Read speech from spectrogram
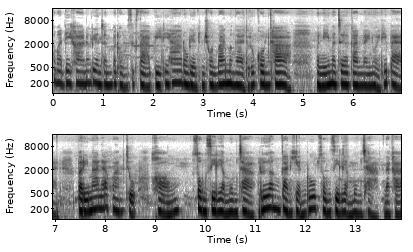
สวัสดีค่ะ นักเรียนชั้นประถมศึกษาปีที่ 5 โรงเรียนชุมชนบ้านเมืองงายทุกคนค่ะ วันนี้มาเจอกันในหน่วยที่ 8 ปริมาตรและความจุของทรงสี่เหลี่ยมมุมฉากเรื่องการเขียนรูปทรงสี่เหลี่ยมมุมฉากนะคะ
